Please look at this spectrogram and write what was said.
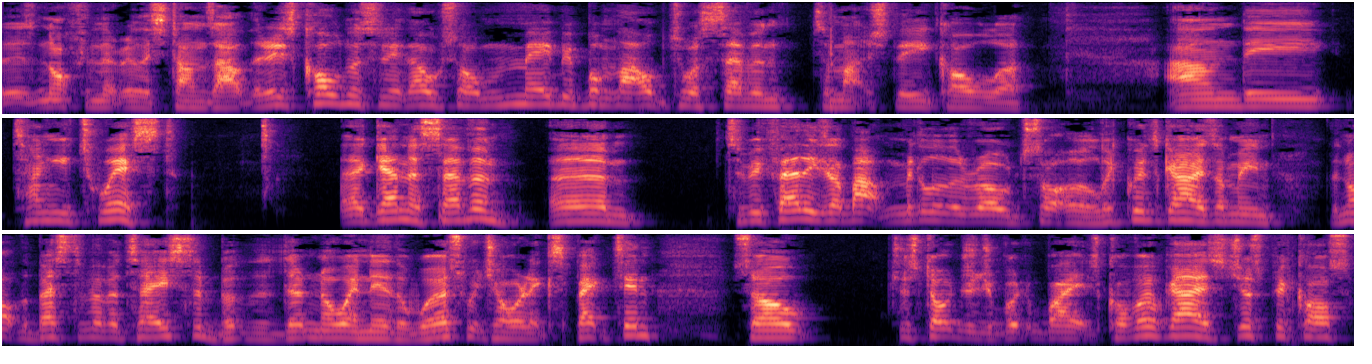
There's nothing that really stands out. There is coldness in it though, so maybe bump that up to a 7 to match the cola. And the tangy twist, again a 7. Um, to be fair, these are about middle of the road sort of liquids, guys. I mean, they're not the best I've ever tasted, but they're nowhere near the worst, which I was expecting. So just don't judge a book by its cover, guys. Just because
